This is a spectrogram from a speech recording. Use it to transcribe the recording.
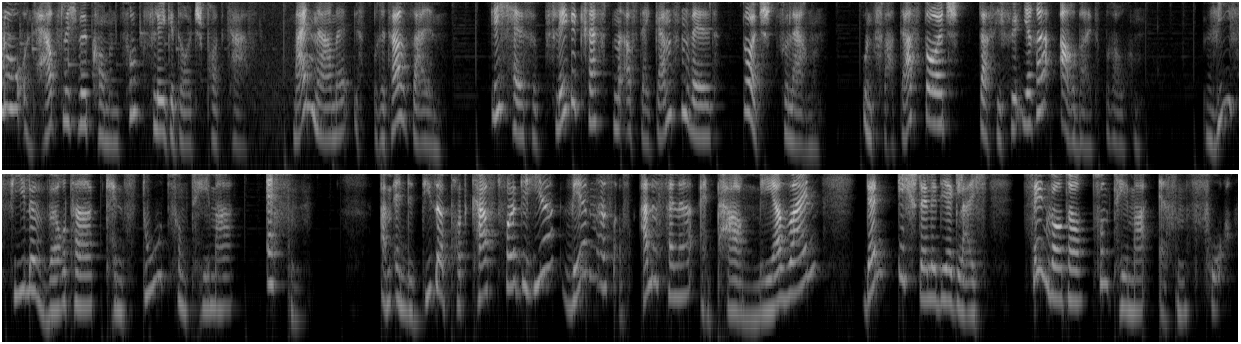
Hallo und herzlich willkommen zum Pflegedeutsch-Podcast. Mein Name ist Britta Salm. Ich helfe Pflegekräften aus der ganzen Welt, Deutsch zu lernen. Und zwar das Deutsch, das sie für ihre Arbeit brauchen. Wie viele Wörter kennst du zum Thema Essen? Am Ende dieser Podcast-Folge hier werden es auf alle Fälle ein paar mehr sein, denn ich stelle dir gleich zehn Wörter zum Thema Essen vor.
